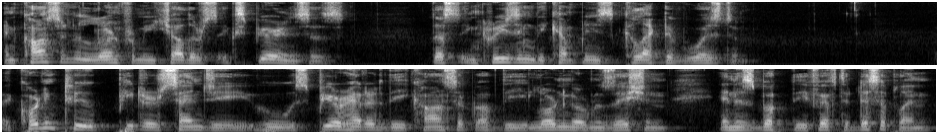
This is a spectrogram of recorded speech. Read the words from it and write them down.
and constantly learn from each other's experiences, thus increasing the company's collective wisdom. According to Peter Senge, who spearheaded the concept of the learning organization in his book, The Fifth Discipline,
